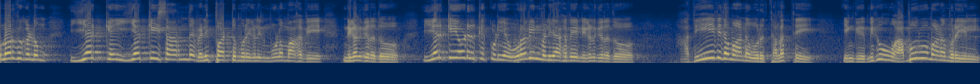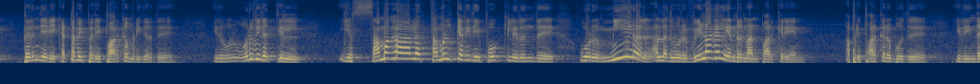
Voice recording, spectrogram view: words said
உணர்வுகளும் இயற்கை இயற்கை சார்ந்த வெளிப்பாட்டு முறைகளின் மூலமாகவே நிகழ்கிறதோ இயற்கையோடு இருக்கக்கூடிய உறவின் வழியாகவே நிகழ்கிறதோ அதே விதமான ஒரு தளத்தை இங்கு மிகவும் அபூர்வமான முறையில் பெருந்தேவி கட்டமைப்பதை பார்க்க முடிகிறது. இது ஒரு ஒரு விதத்தில் சமகால தமிழ் கவிதை போக்கிலிருந்து ஒரு மீறல் அல்லது ஒரு விலகல் என்று நான் பார்க்கிறேன். அப்படி பார்க்கிற போது இது இந்த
